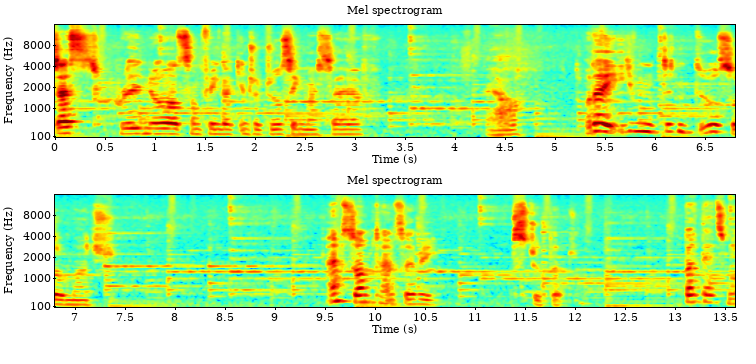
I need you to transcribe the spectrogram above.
just really know something like introducing myself. Yeah. But I even didn't do so much. I'm sometimes very stupid. But that's me.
